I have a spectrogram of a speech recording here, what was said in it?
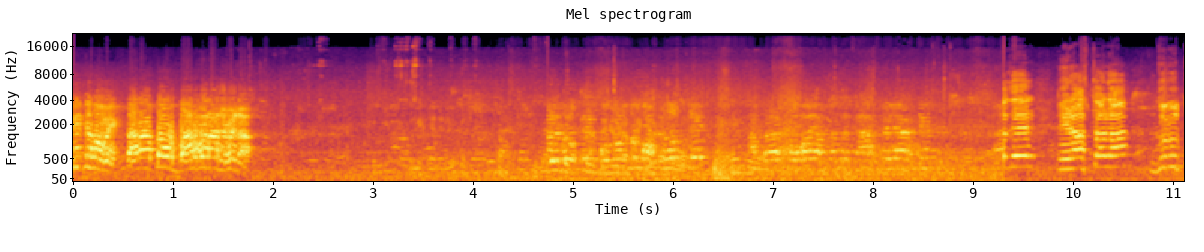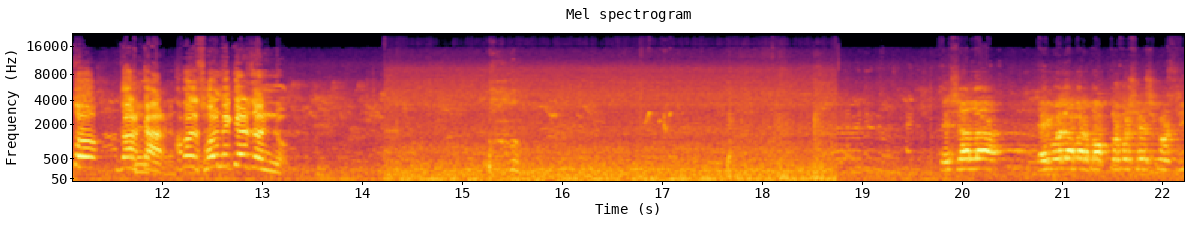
দিতে তারা তো আর বারবার আসবে না আমাদের এই রাস্তাটা দ্রুত দরকার আমাদের শ্রমিকের জন্য ইনশাআল্লাহ এই বলে আমার বক্তব্য শেষ করছি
